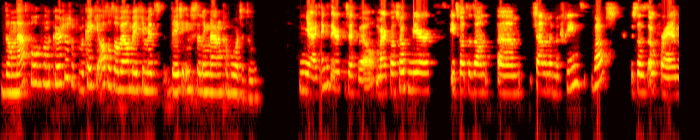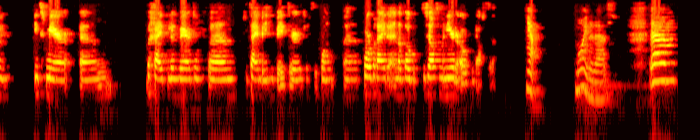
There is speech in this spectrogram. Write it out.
dan na het volgen van de cursus? Of keek je altijd al wel een beetje met deze instelling naar een geboorte toe? Ja, ik denk het eerlijk gezegd wel. Maar het was ook meer iets wat er dan um, samen met mijn vriend was. Dus dat het ook voor hem iets meer um, begrijpelijk werd. Of um, dat hij een beetje beter zich kon uh, voorbereiden. En dat we ook op dezelfde manier erover dachten. Ja, mooi inderdaad. Um,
